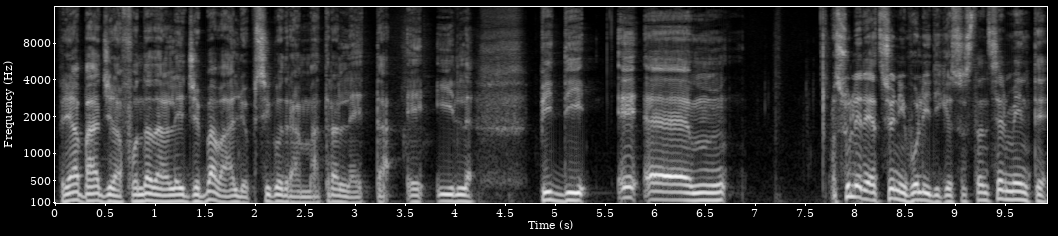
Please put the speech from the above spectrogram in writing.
prima pagina, affondata la legge Bavaglio, psicodramma tra Letta e il PD. E ehm, sulle reazioni politiche sostanzialmente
